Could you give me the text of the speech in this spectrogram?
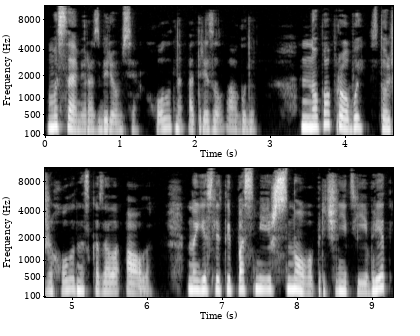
«Мы сами разберемся», — холодно отрезал Агуду. «Но попробуй», — столь же холодно сказала Аула. «Но если ты посмеешь снова причинить ей вред,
